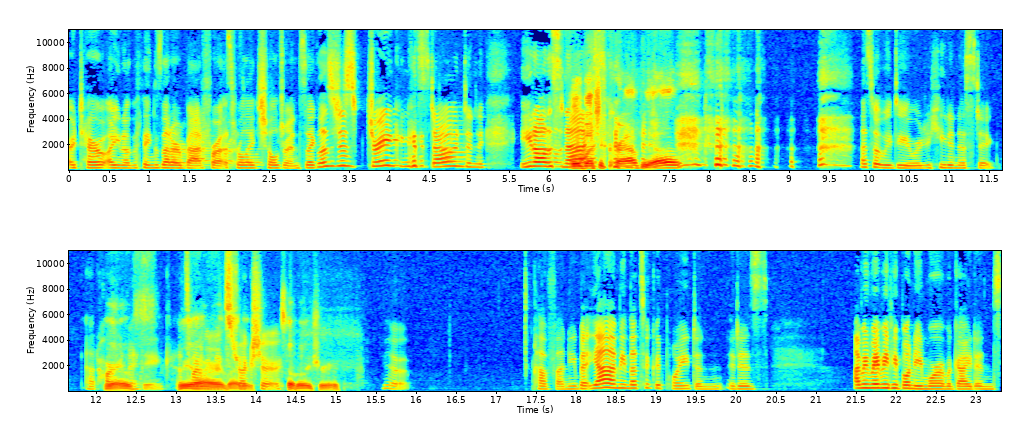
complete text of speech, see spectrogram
are terrible you know the things that are bad for us. we're like children. It's like let's just drink and get stoned and eat all the snacks a bunch of crap yeah. That's what we do. We're hedonistic at heart yes, i think that's why are. we need structure. totally true. Yeah how funny. But yeah i mean that's a good point and it is I mean, maybe people need more of a guidance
